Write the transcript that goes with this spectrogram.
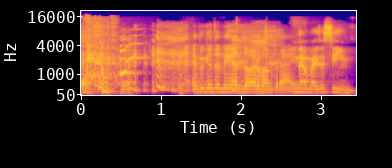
é porque eu também adoro uma praia. Não, mas assim.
